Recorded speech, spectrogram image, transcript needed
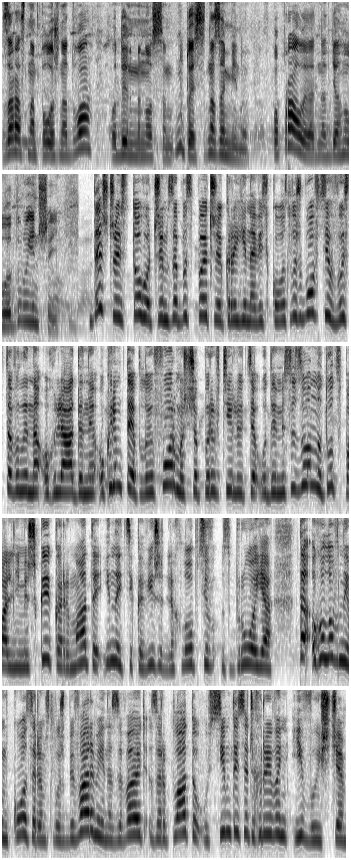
Зараз нам положено два, один ми носимо, ну, тобто на заміну. Попрали, надягнули інший. Дещо із того, чим забезпечує країна військовослужбовців, виставили на оглядини. Окрім теплої форми, що перевтілюється у демісезонну, тут спальні мішки, каремати і найцікавіше для хлопців – зброя. Та головним козирем служби в армії називають зарплату у 7 тисяч гривень і вище.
